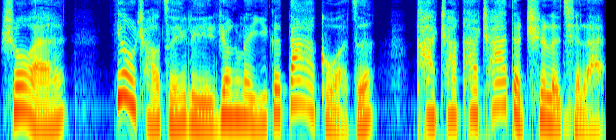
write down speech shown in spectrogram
说完，又朝嘴里扔了一个大果子，咔嚓咔嚓的吃了起来。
